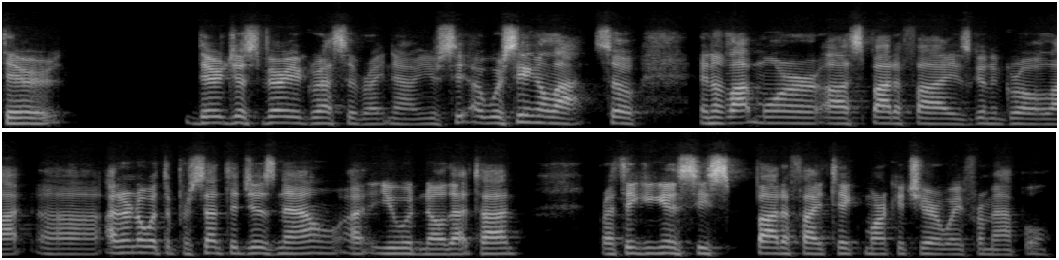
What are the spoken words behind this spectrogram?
they're they're just very aggressive right now. You're see, we're seeing a lot. So, and a lot more. Uh, Spotify is going to grow a lot. Uh, I don't know what the percentage is now. Uh, you would know that, Todd. But I think you're going to see Spotify take market share away from Apple,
